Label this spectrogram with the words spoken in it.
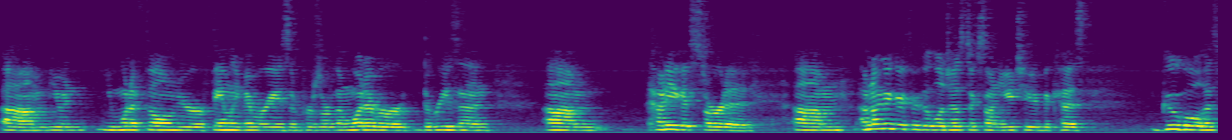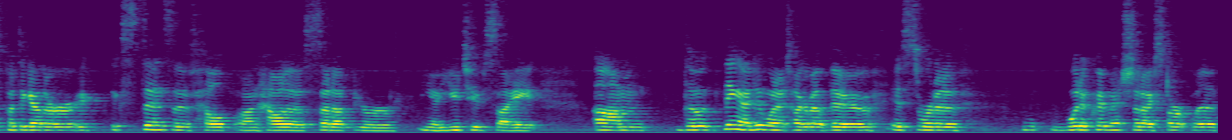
um, you you want to film your family memories and preserve them, whatever the reason. Um, how do you get started? Um, I'm not going to go through the logistics on YouTube because Google has put together extensive help on how to set up your you know YouTube site. Um, the thing I did want to talk about though is sort of what equipment should I start with.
